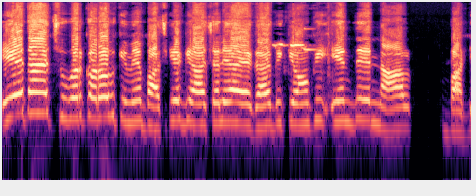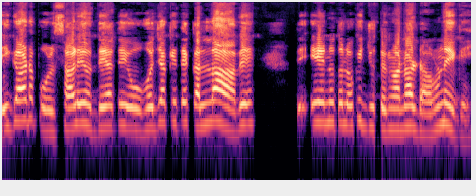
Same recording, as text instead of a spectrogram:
ਇਹ ਤਾਂ ਸ਼ੁਕਰ ਕਰੋ ਵੀ ਕਿਵੇਂ ਬਚ ਕੇ ਗਿਆ ਚਲਿਆ ਹੈਗਾ ਵੀ ਕਿਉਂਕਿ ਇਹਦੇ ਨਾਲ ਬਾਡੀਗਾਰਡ ਪੁਲਿਸ ਵਾਲੇ ਹੁੰਦੇ ਆ ਤੇ ਉਹੋ ਜਿਹਾ ਕਿਤੇ ਕੱਲਾ ਆਵੇ ਤੇ ਇਹਨੂੰ ਤਾਂ ਲੋਕੀ ਜੁੱਤੀਆਂ ਨਾਲ ਡਾਉਣਗੇ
